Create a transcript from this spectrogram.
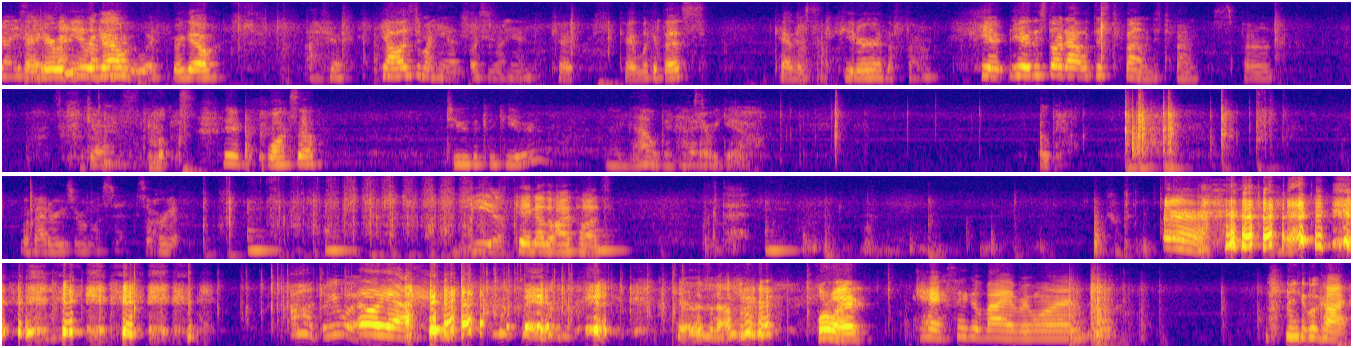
Yeah, Okay, here we- here we go. to do it with. Here we go. Okay. Yeah, let's do my hand. Let's use my hand. Okay. Okay, look at this. Okay, there's the computer and the phone. Here, here. Let's start out with just the phone. Just the phone. This phone. Goes. Here, walks up to the computer. And now we're gonna have. There we go. Open up. My batteries are almost dead, so hurry up. Yeah. Okay, now the iPods. Look at that. Ah, three way. oh yeah. okay, that's enough. Four way. Okay, say goodbye, everyone. you look high.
